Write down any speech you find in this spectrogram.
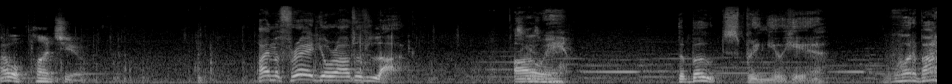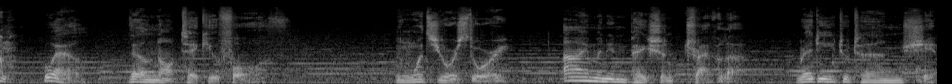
I will punch you. I'm afraid you're out of luck. Are we? The boats bring you here. What about them? Well, they'll not take you forth. And what's your story? I'm an impatient traveler, ready to turn ship.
